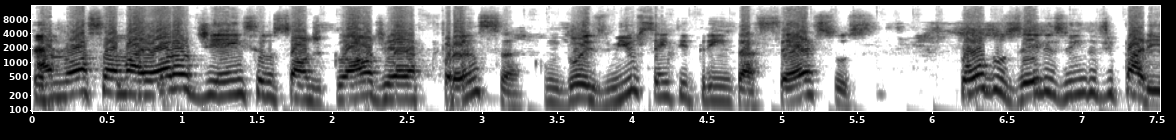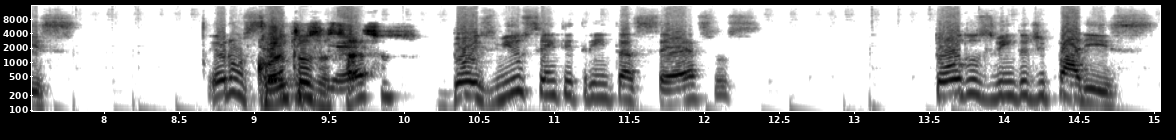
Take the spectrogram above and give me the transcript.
A nossa maior audiência no SoundCloud é a França, com 2.130 acessos, todos eles vindo de Paris. Eu não sei. Quantos é. acessos? É, 2.130 acessos todos vindo de Paris.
